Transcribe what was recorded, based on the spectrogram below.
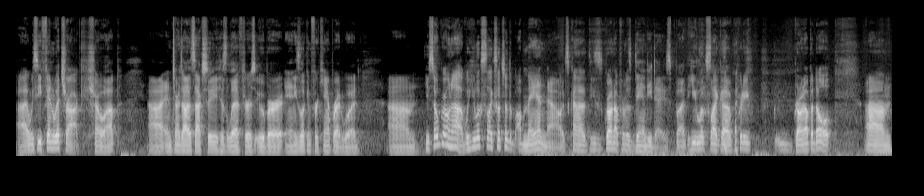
Uh, and we see Finn Wittrock show up, uh, and turns out it's actually his Lyft or his Uber, and he's looking for Camp Redwood. Um, he's so grown up. Well, he looks like such a, a man now. It's kind of he's grown up from his dandy days, but he looks like a pretty grown up adult. Um,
